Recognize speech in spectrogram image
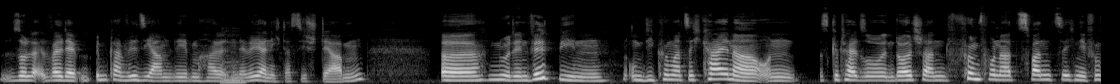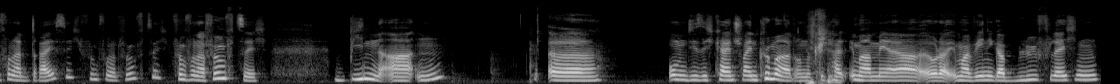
so, weil der Imker will sie ja am Leben halten. Der will ja nicht, dass sie sterben. Äh, nur den Wildbienen, um die kümmert sich keiner. Und es gibt halt so in Deutschland 520, nee, 530, 550, 550 Bienenarten, äh, um die sich kein Schwein kümmert. Und es gibt halt immer mehr oder immer weniger Blühflächen,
